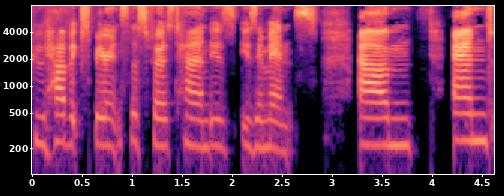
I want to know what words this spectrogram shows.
who have experienced this firsthand is is immense. Um, and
